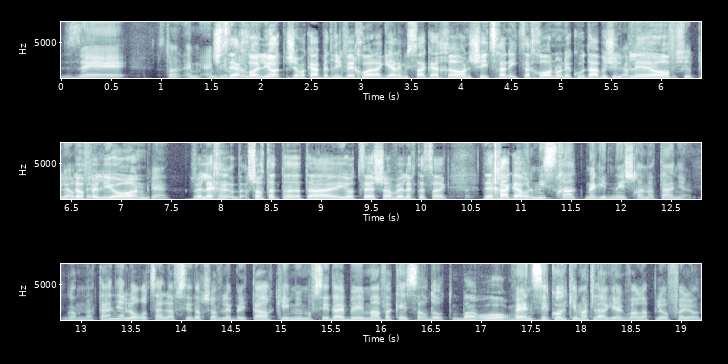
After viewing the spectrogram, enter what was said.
זה... זאת אומרת, הם, הם שזה יכולים... יכול להיות שמכבי פתח תקווה יכולה להגיע למשחק האחרון, שהיא צריכה ניצחון או נקודה בשביל פלייאוף, פלייאוף עליון, כן. ולך, עכשיו אתה- אתה- אתה יוצא שם ולך תשחק. דרך אגב, כל משחק, נגיד יש לך נתניה, גם נתניה לא רוצה להפסיד עכשיו לביתר, כי אם היא מפסידה היא במאבקי הישרדות. ברור. ואין סיכוי כמעט להגיע כבר לפלייאוף העליון.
